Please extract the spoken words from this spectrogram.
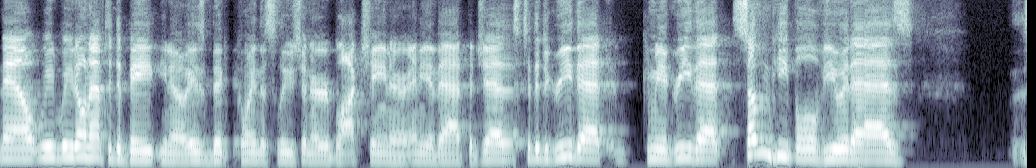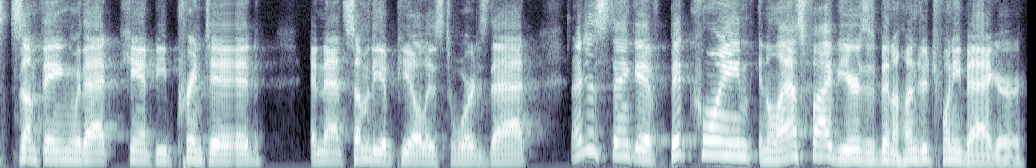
Now we, we don't have to debate, you know, is Bitcoin the solution or blockchain or any of that, but just to the degree that can we agree that some people view it as something that can't be printed and that some of the appeal is towards that. And I just think if Bitcoin in the last five years has been 120 bagger,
